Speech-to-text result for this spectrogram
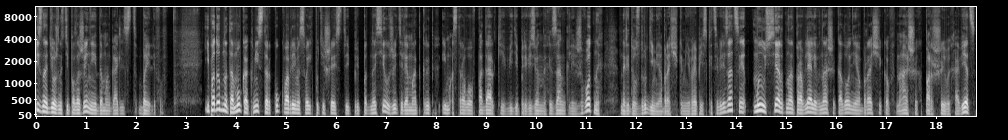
безнадежности положения и домогательств бейлифов. И подобно тому, как мистер Кук во время своих путешествий преподносил жителям открытых им островов подарки в виде привезенных из Англии животных, наряду с другими образчиками европейской цивилизации, мы усердно отправляли в наши колонии образчиков наших паршивых овец,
